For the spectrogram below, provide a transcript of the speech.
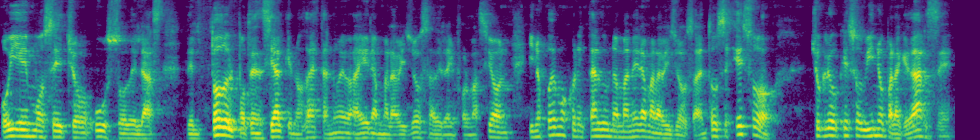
Hoy hemos hecho uso de las, del todo el potencial que nos da esta nueva era maravillosa de la información y nos podemos conectar de una manera maravillosa. Entonces eso yo creo que eso vino para quedarse.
